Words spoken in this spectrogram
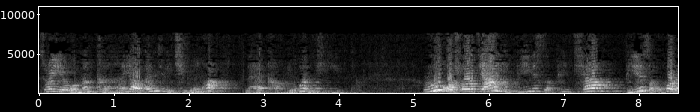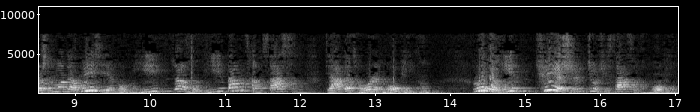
所以我们可能要根据情况来考虑问题。如果说甲以匕首、匕枪、匕首或者什么的威胁某乙，让某乙当场杀死甲的仇人某丙，如果乙确实就去杀死了某丙，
